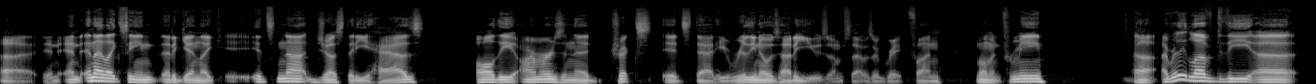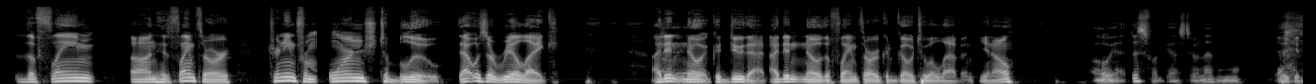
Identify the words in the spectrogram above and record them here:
Uh, and and and I like seeing that again. Like it's not just that he has all the armors and the tricks; it's that he really knows how to use them. So that was a great fun moment for me. Uh, I really loved the uh, the flame on his flamethrower turning from orange to blue. That was a real like. I didn't know it could do that. I didn't know the flamethrower could go to eleven. You know. Oh yeah, this one goes to eleven. Yeah. They could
